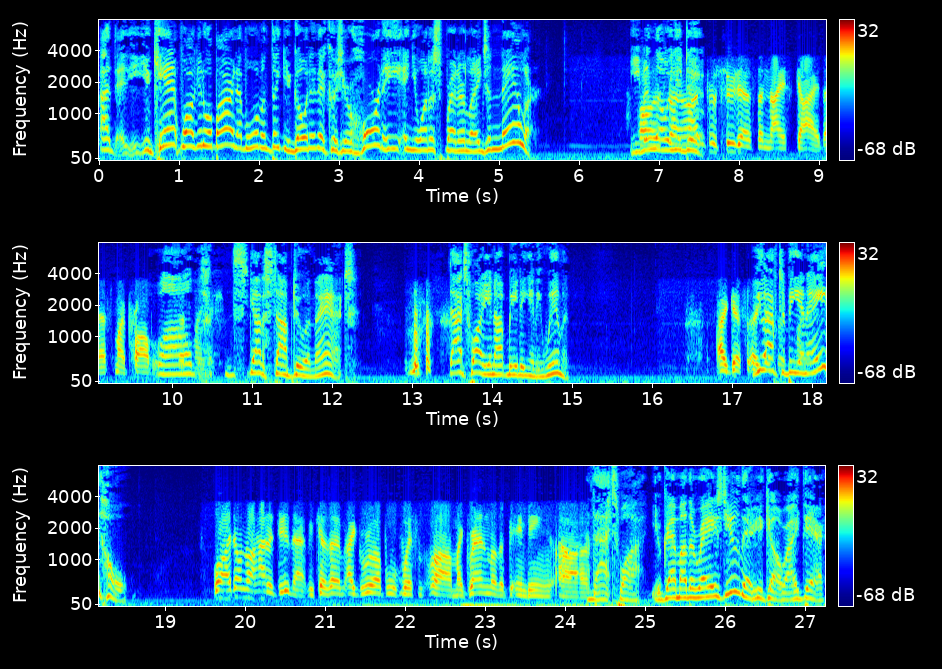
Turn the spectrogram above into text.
Uh, you can't walk into a bar and have a woman think you're going in there because you're horny and you want to spread her legs and nail her. Even oh, though you do. I'm pursued as the nice guy. That's my problem. Well, my you got to stop doing that. That's why you're not meeting any women. I guess I You guess have to be an a-hole. Well, I don't know how to do that because I, I grew up with uh, my grandmother being. being uh, That's why. Your grandmother raised you. There you go, right there.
